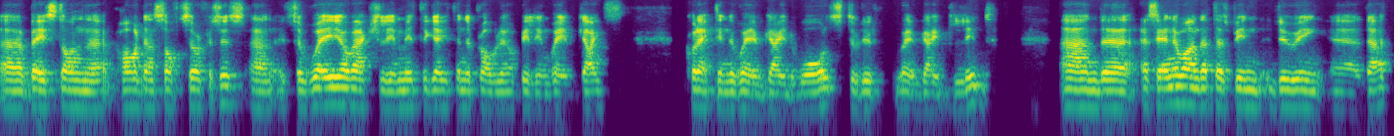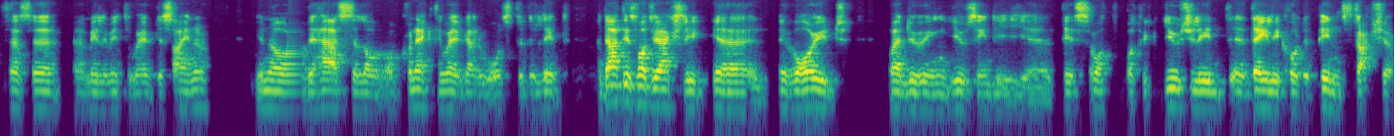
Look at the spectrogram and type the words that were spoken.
uh, based on uh, hard and soft surfaces, and it's a way of actually mitigating the problem of building waveguides connecting the waveguide walls to the waveguide lid. And uh, as anyone that has been doing uh, that as a, a, millimeter wave designer, you know the hassle of, of, connecting waveguide walls to the lid. And that is what you actually uh, avoid when doing using the uh, this what what we usually uh, daily call the pin structure.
